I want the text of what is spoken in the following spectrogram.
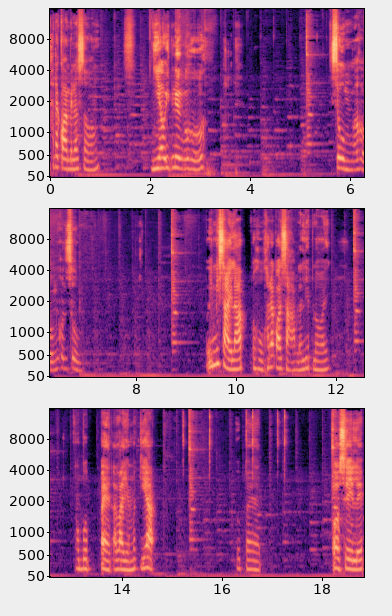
ฆาตกรไปแล้วสองเยี่ยวอีกหนึ่งโอ้โห สุ่มโอ้โหมีคนสุ่มเฮ้ยมีสายลับ โอ้โหฆาตกรสามแล้วเรียบร้อย เอาเบอร์แปดอะไรอย่างเมื่อกี้อะเบอร์แปด อ๋อเซเลบ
